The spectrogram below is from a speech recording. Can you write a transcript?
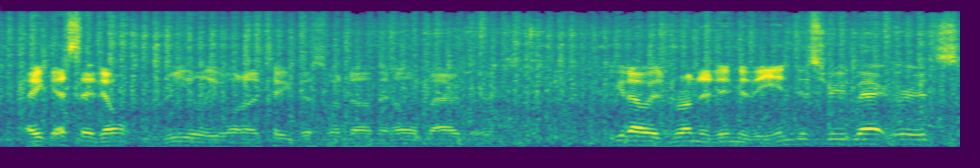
hmm. I guess I don't really want to take this one down the hill backwards. We could always run it into the industry backwards.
